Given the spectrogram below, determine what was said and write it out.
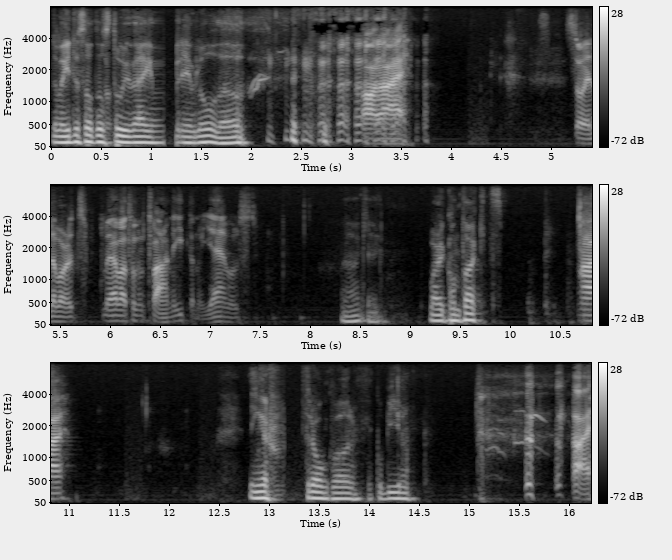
Det var inte så att de stod i vägen för brevlåda. Och... Ja, nej. Så illa var det. Men jag var tvungen att tvärnita och djävulskt. Ja, okej. Var det kontakt? Nej, Inga strån kvar på bilen? nej.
